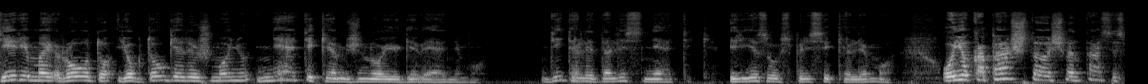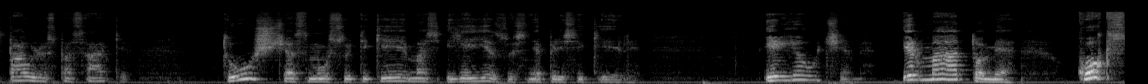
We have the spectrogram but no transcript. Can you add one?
tyrimai rodo, jog daugelis žmonių netikė amžinojų gyvenimu. Didelė dalis netikė ir Jėzaus prisikelimu. O juk apaštalo šventasis Paulius pasakė, tuščias mūsų tikėjimas, jei Jėzus neprisikėlė ir jaučiame, ir matome, koks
